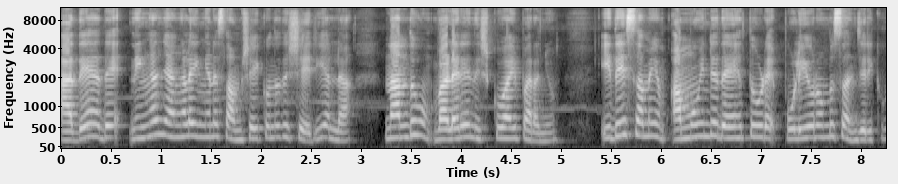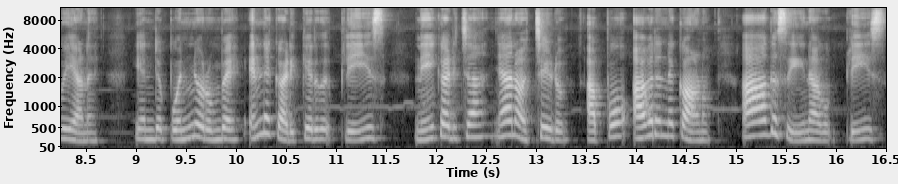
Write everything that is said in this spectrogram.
അതെ അതെ നിങ്ങൾ ഞങ്ങളെ ഇങ്ങനെ സംശയിക്കുന്നത് ശരിയല്ല നന്ദുവും വളരെ നിഷ്കുവായി പറഞ്ഞു. ഇതേ സമയം അമ്മുവിന്റെ ദേഹത്തൂടെ പുളിയുറുമ്പ് സഞ്ചരിക്കുകയാണ്. എന്റെ പൊന്നുറുമ്പെ എന്നെ കടിക്കരുത് പ്ലീസ്. നീ കടിച്ചാ ഞാൻ ഒച്ചയിടും. അപ്പോൾ അവരെന്നെ കാണും. ആകെ സീനാകും. പ്ലീസ്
